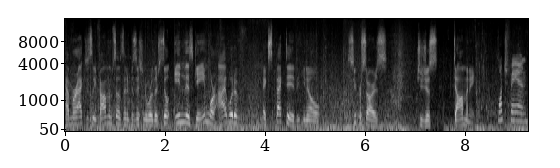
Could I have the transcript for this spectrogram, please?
have miraculously found themselves in a position where they're still in this game where I would have expected, you know, superstars to just dominate. Watch Fan.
